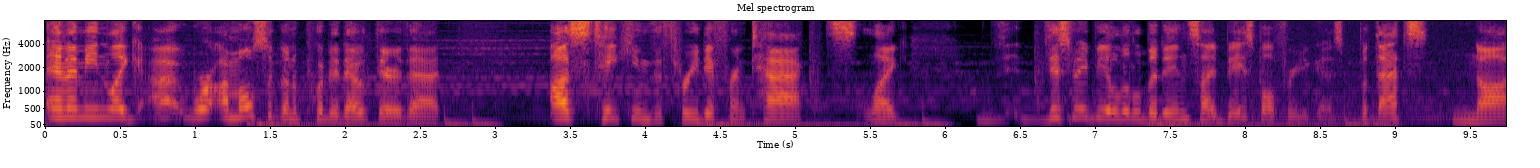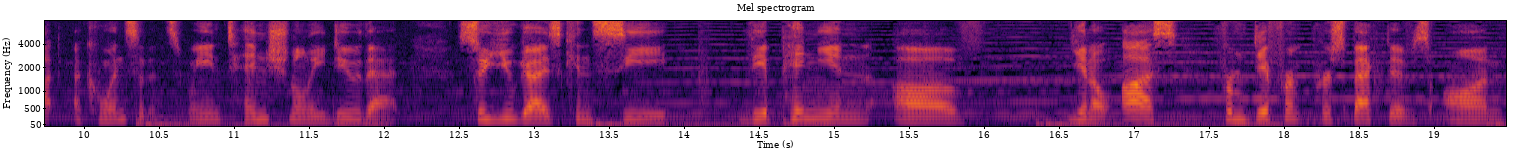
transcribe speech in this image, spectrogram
and I mean, like, uh, we're, I'm also going to put it out there that us taking the three different tacts, like, th- this may be a little bit inside baseball for you guys, but that's not a coincidence. We intentionally do that so you guys can see the opinion of, you know, us from different perspectives on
